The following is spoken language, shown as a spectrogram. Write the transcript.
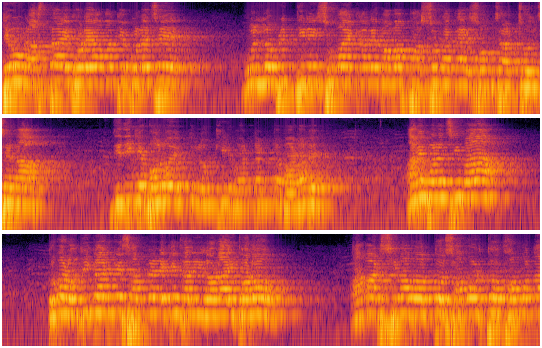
কেউ রাস্তায় ধরে আমাকে বলেছে মূল্য বৃদ্ধির এই সময়কালে বাবা পাঁচশো টাকায় সংসার চলছে না। দিদিকে বলো, একটু লক্ষ্মীর ভান্ডারটা বাড়াবে। আমি বলেছি, মা, তোমার অধিকারকে সামনে রেখে খালি লড়াই করো। আমার সীমাবদ্ধ সামর্থ্য, ক্ষমতা,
